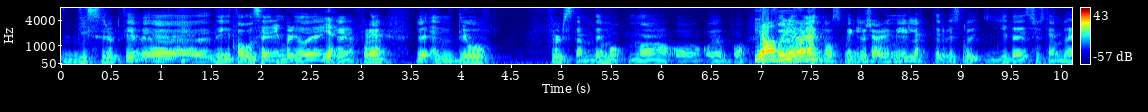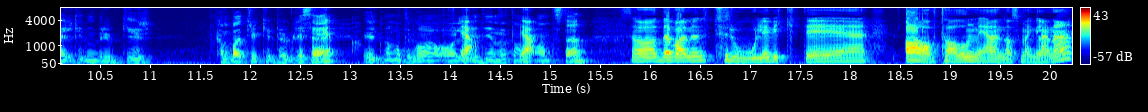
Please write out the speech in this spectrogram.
Disruptiv eh, digitalisering blir jo det egentlig. For det, du endrer jo fullstendig måten å, å, å jobbe på. Ja, For en eiendomsmegler så er det mye lettere hvis du i det systemet du hele tiden bruker, kan bare trykke 'publiser' uten å måtte gå og legge Ja. det inn et Ja. annet sted. Så det var en utrolig viktig avtalen med eiendomsmeglerne.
